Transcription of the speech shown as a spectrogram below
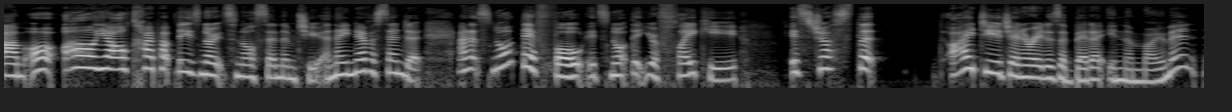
Um, oh, oh, yeah, I'll type up these notes and I'll send them to you. And they never send it. And it's not their fault. It's not that you're flaky. It's just that idea generators are better in the moment.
